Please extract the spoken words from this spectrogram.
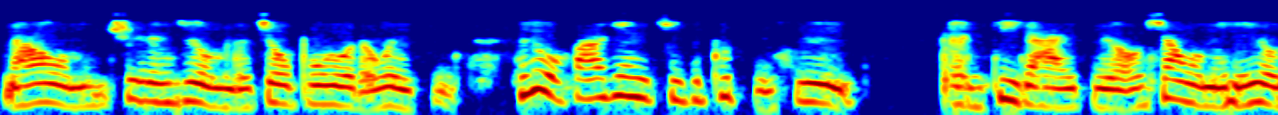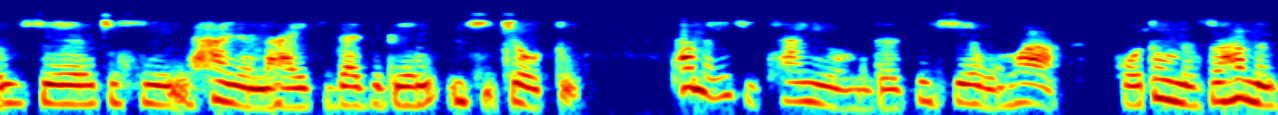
然后我们去认识我们的旧部落的位置。可是我发现其实不只是本地的孩子哦，像我们也有一些就是汉人的孩子在这边一起就读，他们一起参与我们的这些文化活动的时候，他们。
